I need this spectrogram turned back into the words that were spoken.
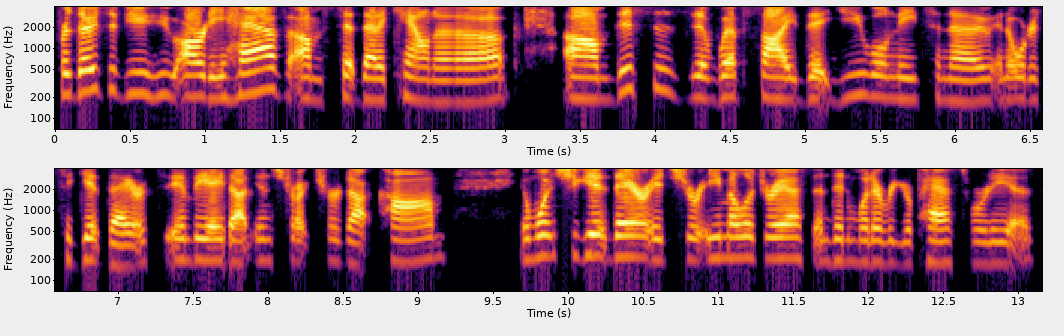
For those of you who already have um, set that account up, um, this is the website that you will need to know in order to get there. It's mba.instructure.com. And once you get there, it's your email address and then whatever your password is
